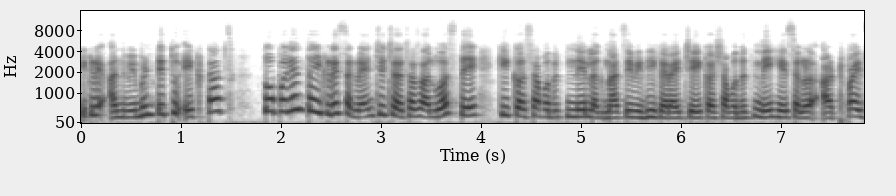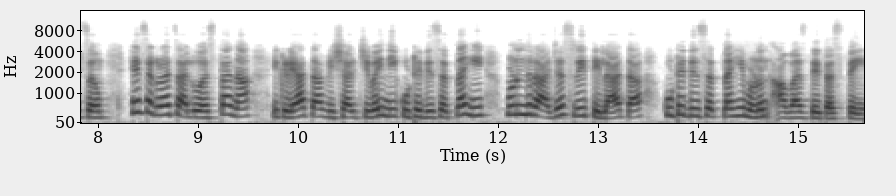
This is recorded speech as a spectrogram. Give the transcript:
इकडे अन्वी म्हणते तू एकटाच तोपर्यंत इकडे सगळ्यांची चर्चा चालू असते की कशा पद्धतीने लग्नाचे विधी करायचे कशा पद्धतीने हे सगळं आटपायचं हे सगळं चालू असताना इकडे आता विशालची वहिनी कुठे दिसत नाही म्हणून राजश्री तिला आता कुठे दिसत नाही म्हणून आवाज देत असते.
